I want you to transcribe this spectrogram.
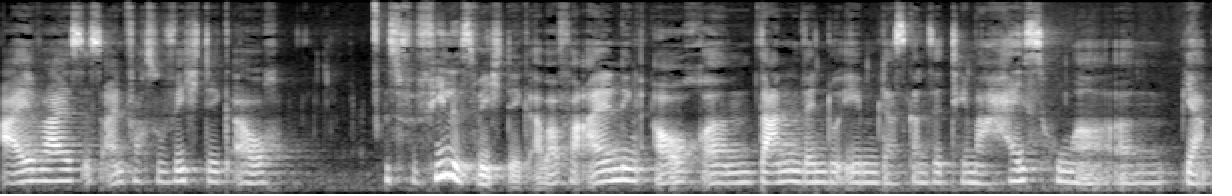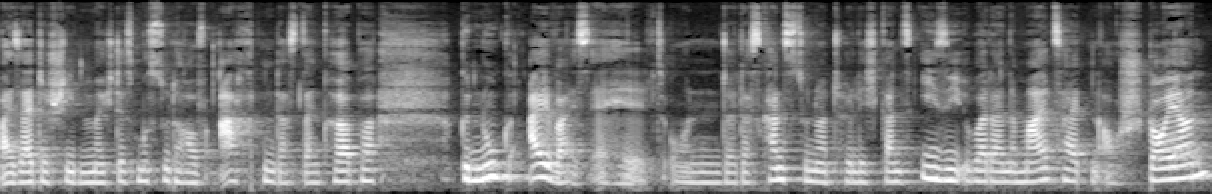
Eiweiß ist einfach so wichtig auch ist für vieles wichtig, aber vor allen Dingen auch ähm, dann, wenn du eben das ganze Thema Heißhunger ähm, ja, beiseite schieben möchtest, musst du darauf achten, dass dein Körper genug Eiweiß erhält. Und äh, das kannst du natürlich ganz easy über deine Mahlzeiten auch steuern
